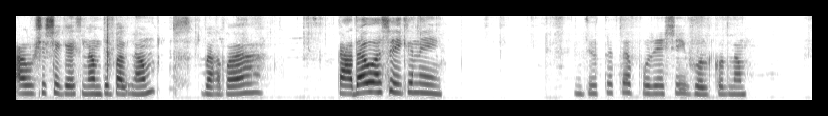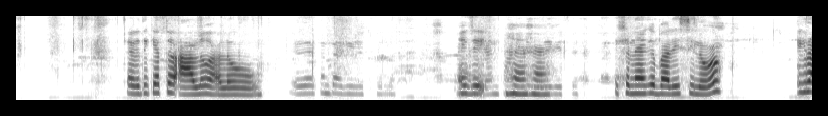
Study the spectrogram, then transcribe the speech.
অবশেষে গাইস নামতে পারলাম। বাবা কাদাও আছে এখানে। জুতাটা পরে এসেই ভুল করলাম। চারিদিকে এত আলো আলো। এই যে হ্যাঁ হ্যাঁ। এখানে আগে বাড়ি ছিল। এগুলো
